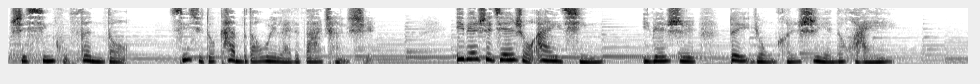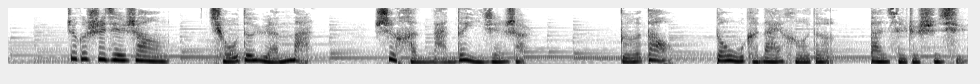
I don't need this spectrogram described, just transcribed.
是辛苦奋斗，兴许都看不到未来的大城市，一边是坚守爱情，一边是对永恒誓言的怀疑。这个世界上，求得圆满，是很难的一件事儿。得到，都无可奈何的伴随着失去。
